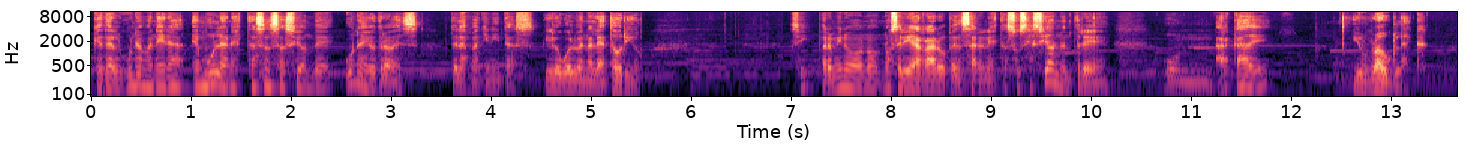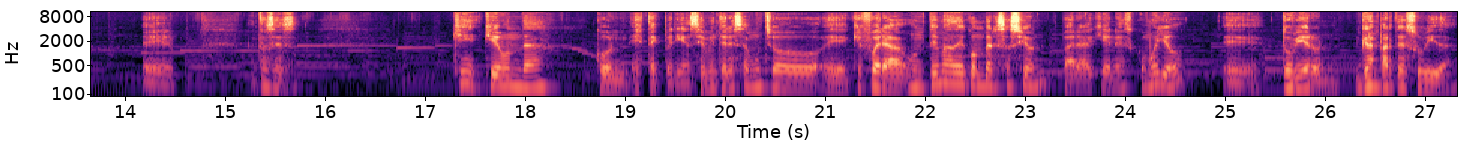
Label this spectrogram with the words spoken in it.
que de alguna manera emulan esta sensación de una y otra vez de las maquinitas y lo vuelven aleatorio. ¿Sí? Para mí no, no, sería raro pensar en esta asociación entre un arcade y un roguelike. entonces, ¿qué, ¿qué, onda con esta experiencia? Me interesa mucho que fuera un tema de conversación para quienes como yo eh, tuvieron gran parte de su vida,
